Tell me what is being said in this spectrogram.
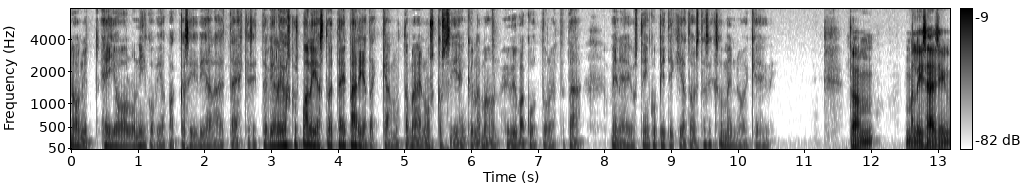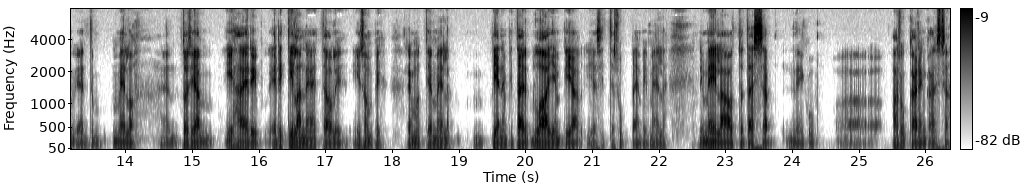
No nyt ei ole ollut niin kovia pakkasia vielä, että ehkä sitten vielä joskus paljastuu, että ei pärjätäkään, mutta mä en usko siihen. Kyllä mä oon hyvin vakuuttunut, että tämä menee just niin kuin pitikin ja toistaiseksi on mennyt oikein hyvin. Tuo, mä lisäisin, että meillä on tosiaan ihan eri, eri tilanne, että oli isompi remontti ja meillä pienempi tai laajempi ja, ja sitten suppeempi meillä. Niin meillä auttoi tässä niin kuin asukkaiden kanssa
